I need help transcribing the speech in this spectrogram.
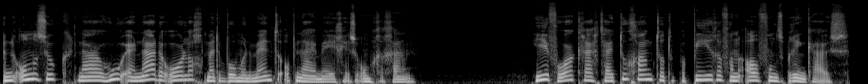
een onderzoek naar hoe er na de oorlog met de bombardementen op Nijmegen is omgegaan. Hiervoor krijgt hij toegang tot de papieren van Alfons Brinkhuis.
